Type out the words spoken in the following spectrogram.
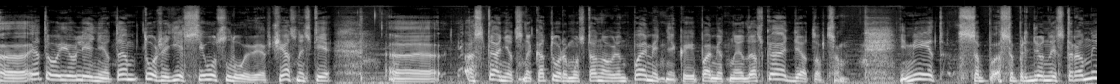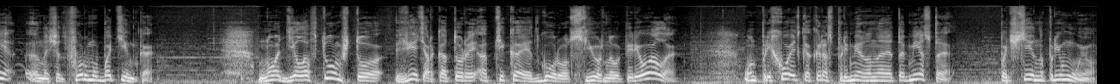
этого явления там тоже есть все условия. В частности, э, останец, на котором установлен памятник и памятная доска дятловцам, имеет с, оп- с определенной стороны э, значит, форму ботинка. Но дело в том, что ветер, который обтекает гору с южного перевала, он приходит как раз примерно на это место почти напрямую.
